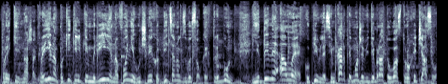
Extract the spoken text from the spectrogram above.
про який наша країна поки тільки мріє на фоні гучних обіцянок з високих трибун. Єдине, але купівля сім-карти може відібрати у вас трохи часу,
